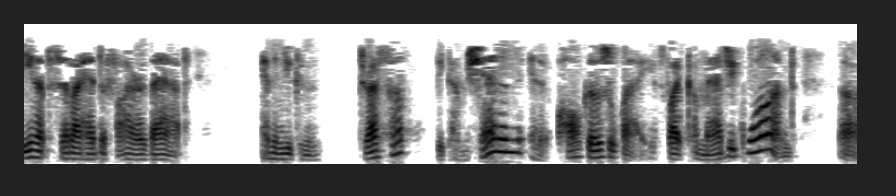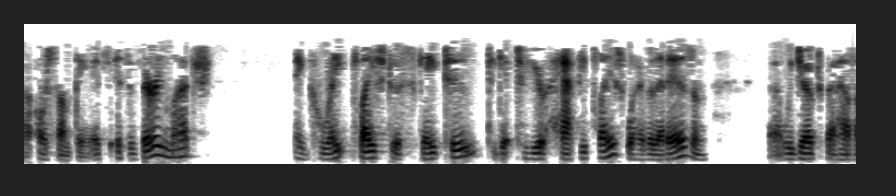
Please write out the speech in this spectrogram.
being upset I had to fire that. And then you can dress up, become Shannon, and it all goes away. It's like a magic wand uh, or something. It's it's very much a great place to escape to to get to your happy place, whatever that is. And uh, we joked about how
